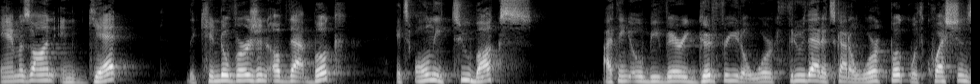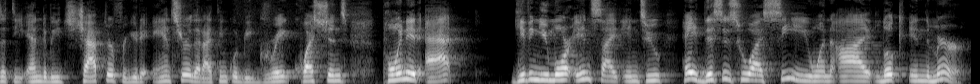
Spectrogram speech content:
Amazon and get the Kindle version of that book. It's only two bucks. I think it would be very good for you to work through that. It's got a workbook with questions at the end of each chapter for you to answer that I think would be great questions pointed at giving you more insight into, hey, this is who I see when I look in the mirror.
